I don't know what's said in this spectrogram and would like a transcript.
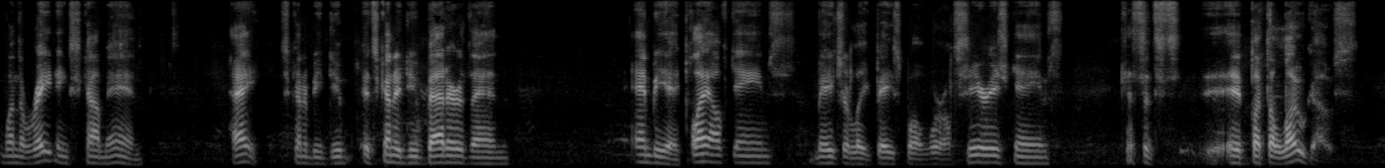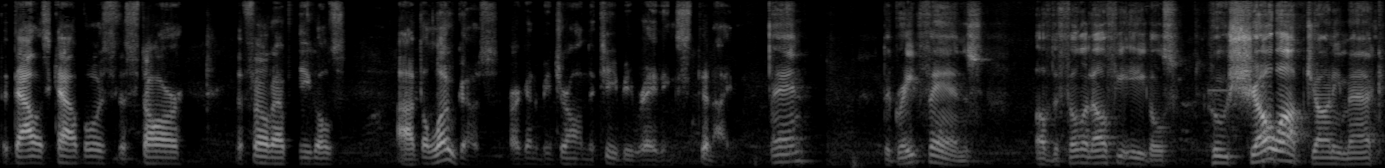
when the ratings come in, hey, it's going to be do it's going to do better than NBA playoff games, Major League Baseball World Series games because it's it, but the logos, the Dallas Cowboys, the Star, the Philadelphia Eagles, uh, the logos are going to be drawing the TV ratings tonight. And the great fans of the Philadelphia Eagles who show up, Johnny Mack,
